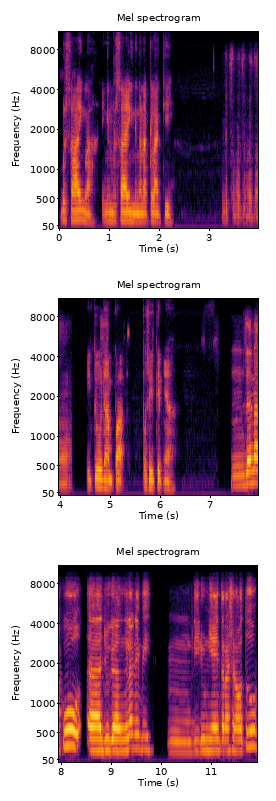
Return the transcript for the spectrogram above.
bersaing lah, ingin bersaing dengan laki-laki. Betul betul betul. Itu dampak positifnya. Hmm, dan aku uh, juga ngeliat nih Bi, hmm, di dunia internasional tuh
